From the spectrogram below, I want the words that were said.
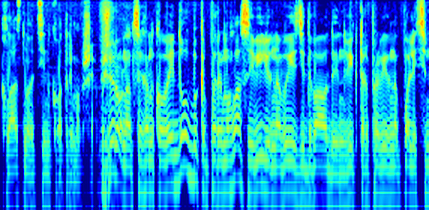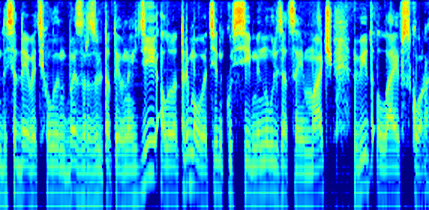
класну оцінку отримавши. Жирона Циганкова і Довбика перемогла Севілью на виїзді 2-1. Віктор провів на полі 79 хвилин без результативних дій, але отримав оцінку 7-0 за цей матч від LiveScore.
